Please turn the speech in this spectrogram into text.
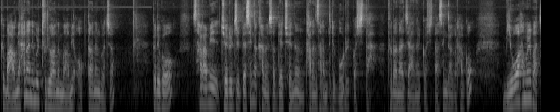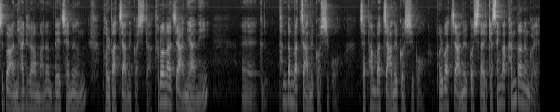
그 마음에 하나님을 두려워하는 마음이 없다는 거죠. 그리고 사람이 죄를 질 때 생각하면서 내 죄는 다른 사람들이 모를 것이다. 드러나지 않을 것이다 생각을 하고 미워함을 받지도 아니하리라 말은 내 죄는 벌 받지 않을 것이다. 드러나지 아니하니 예, 판단받지 않을 것이고 재판받지 않을 것이고 벌 받지 않을 것이다 이렇게 생각한다는 거예요.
